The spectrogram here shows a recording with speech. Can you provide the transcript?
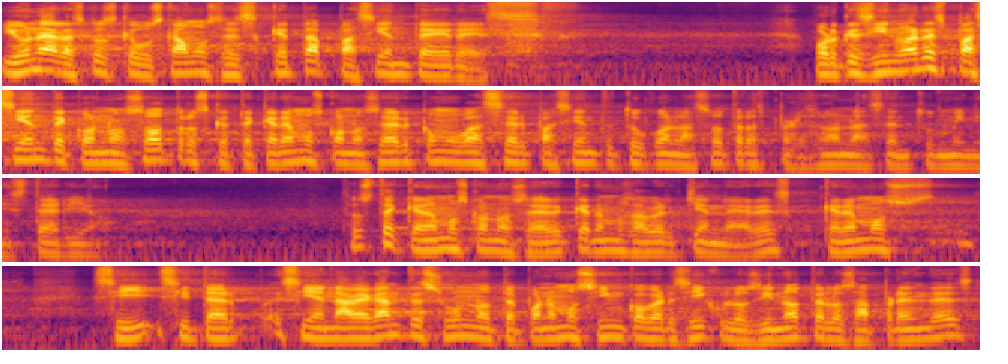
y una de las cosas que buscamos es qué tan paciente eres. Porque si no eres paciente con nosotros que te queremos conocer, ¿cómo vas a ser paciente tú con las otras personas en tu ministerio? Entonces te queremos conocer, queremos saber quién eres, queremos, si, si, si en Navegantes 1 te ponemos cinco versículos y no te los aprendes,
